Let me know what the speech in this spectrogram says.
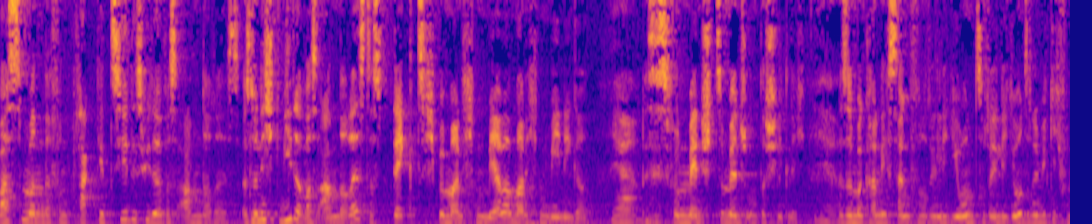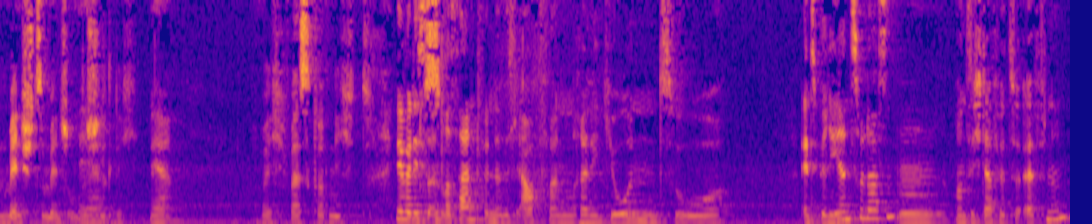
was man davon praktiziert, ist wieder was anderes. Also nicht wieder was anderes, das deckt sich bei manchen mehr, bei manchen weniger. Ja. Das ist von Mensch zu Mensch unterschiedlich. Ja. Also man kann nicht sagen von Religion zu Religion, sondern wirklich von Mensch zu Mensch unterschiedlich. Ja. Aber ich weiß gerade nicht. Ja, weil ich es So. interessant finde, sich auch von Religionen zu inspirieren zu lassen und sich dafür zu öffnen.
